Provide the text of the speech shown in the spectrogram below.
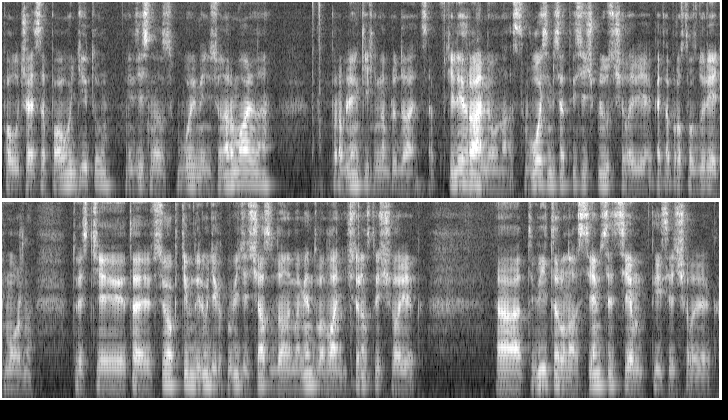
получается, по аудиту, здесь у нас более-менее все нормально, проблем каких не наблюдается. В Телеграме у нас 80 тысяч плюс человек, это просто сдуреть можно. То есть э, это все активные люди, как вы видите, сейчас в данный момент в онлайне 14 тысяч человек. Э, Твиттер у нас 77 тысяч человек.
